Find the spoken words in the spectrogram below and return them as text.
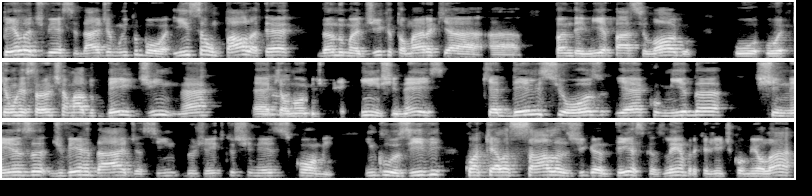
pela diversidade, é muito boa. E em São Paulo, até dando uma dica, tomara que a, a pandemia passe logo, o, o, tem um restaurante chamado Beijing, né? É, uhum. Que é o nome de Pequim, chinês, que é delicioso e é comida chinesa de verdade, assim, do jeito que os chineses comem. Inclusive com aquelas salas gigantescas, lembra que a gente comeu lá?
